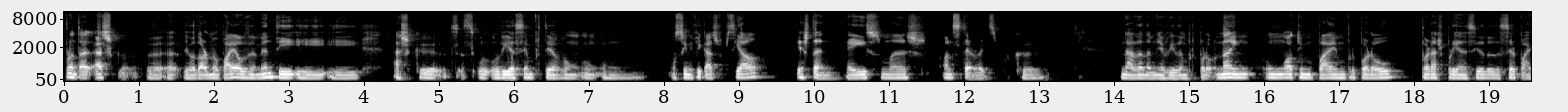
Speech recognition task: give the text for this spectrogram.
pronto, acho que eh, eu adoro o meu pai, obviamente, e, e- e acho que o, o dia sempre teve um, um- um- um significado especial. Este ano é isso, mas on steroids, porque nada na minha vida me preparou, nem um ótimo pai me preparou para a experiência de ser pai.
